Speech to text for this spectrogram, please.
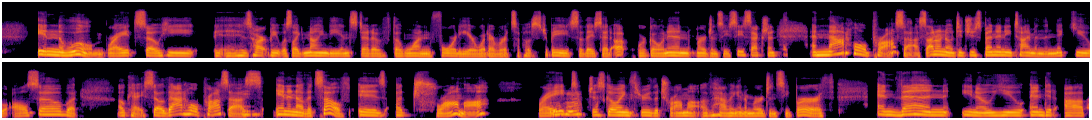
in the womb, right? So he his heartbeat was like 90 instead of the 140 or whatever it's supposed to be. So they said, "Up, oh, we're going in emergency C-section." And that whole process, I don't know, did you spend any time in the NICU also? But okay, so that whole process mm-hmm. in and of itself is a trauma, right? Mm-hmm. Just going through the trauma of having an emergency birth. And then, you know, you ended up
